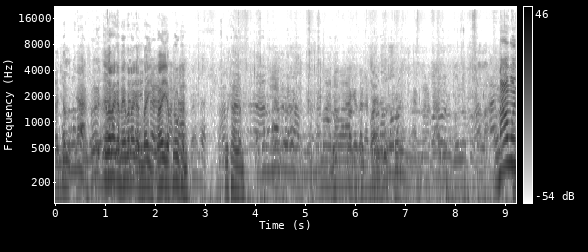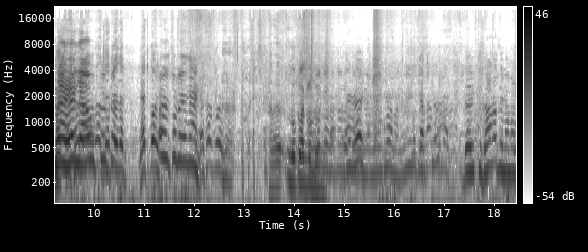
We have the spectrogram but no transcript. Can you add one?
একদম এবার আগান এবার আগান ভাই ভাই আপনি উঠেন উঠে আগান নাম না হেলাও আরে চলে যান। আর লোক লাগবে একটু জায়গা দিন আমার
